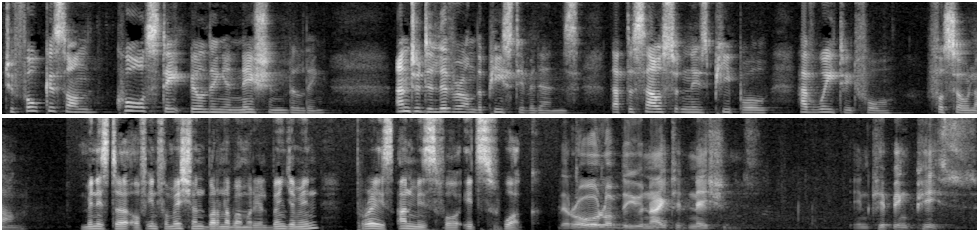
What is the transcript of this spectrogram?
to focus on core state building and nation building, and to deliver on the peace dividends that the South Sudanese people have waited for for so long. Minister of Information Barnaba Marial Benjamin praised UNMISS for its work. The role of the United Nations in keeping peace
